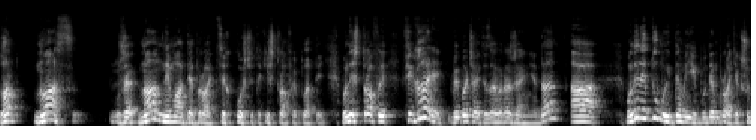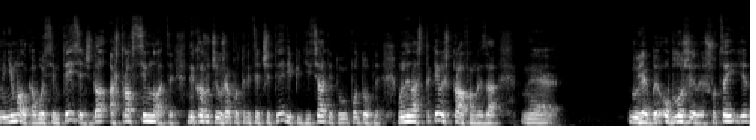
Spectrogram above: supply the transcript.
Лад, нас вже нам нема де брати цих коштів, такі штрафи платити. Вони штрафи фігарять, вибачайте за вираження, да? а вони не думають, де ми їх будемо брати, якщо мінімалка 8 тисяч, да? а штраф 17, не кажучи вже по 34, 50 і тому подобне. Вони нас такими штрафами за. Е, ну, якби обложили, що це є,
